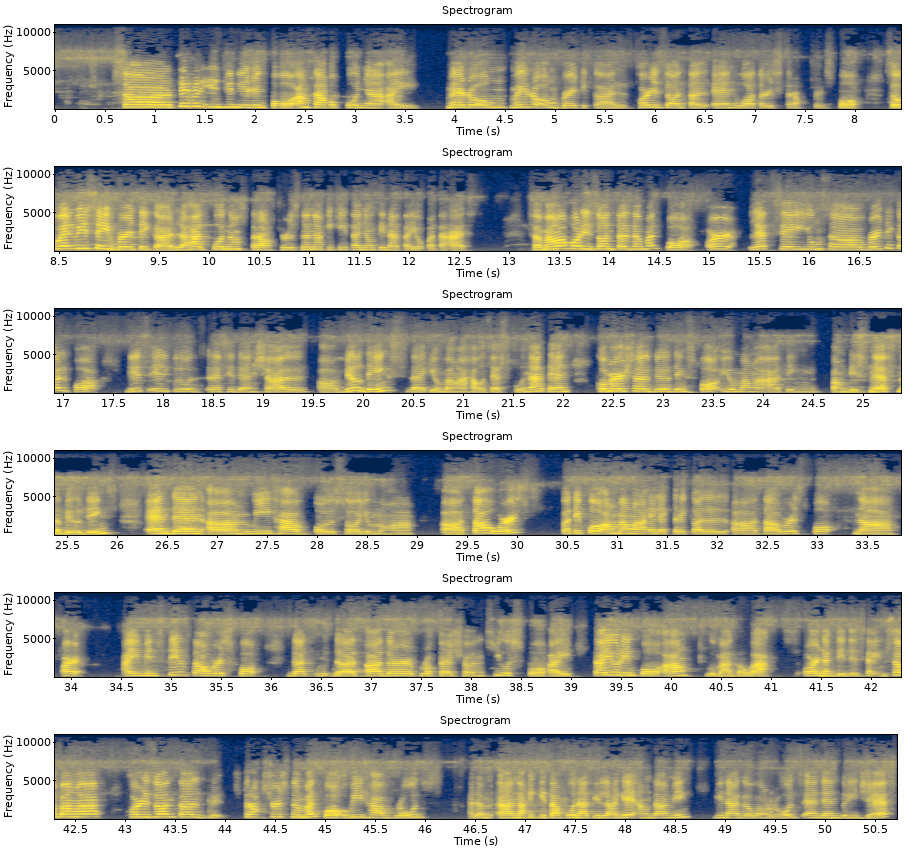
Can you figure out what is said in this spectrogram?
sa civil engineering po, ang sakop po niya ay mayroong mayroong vertical, horizontal and water structures po. So when we say vertical, lahat po ng structures na nakikita niyo tinatayo pataas. Sa mga horizontal naman po or let's say yung sa vertical po, This includes residential uh, buildings like yung mga houses po natin, commercial buildings po, yung mga ating pang-business na buildings, and then um, we have also yung mga uh, towers, pati po ang mga electrical uh, towers po na are I mean steel towers po that that other professions use po ay tayo rin po ang gumagawa or nagde-design. Sa mga horizontal structures naman po, we have roads, alam, uh, nakikita po natin lagi ang daming ginagawang roads and then bridges.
